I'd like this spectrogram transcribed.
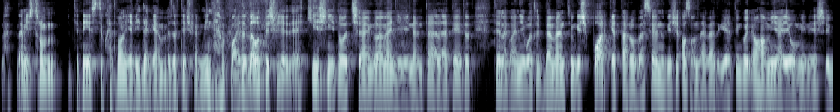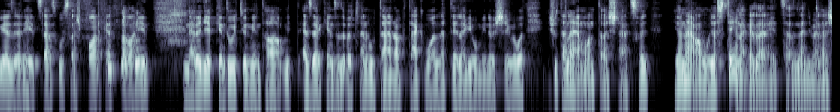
hát nem is tudom, ugye néztük, hát van ilyen idegenvezetés, meg mindenfajta, de ott is ugye egy kis nyitottsággal mennyi mindent el lehet élni. Tehát tényleg annyi volt, hogy bementünk, és parkettáról beszéltünk, és azon nevetgéltünk, hogy aha, milyen jó minőségű 1720-as parketta van itt, mert egyébként úgy tűnt, mintha 1950 után rakták volna, tényleg jó minőségű volt, és utána elmondta a srác, hogy ja nem, amúgy az tényleg 1740-es,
